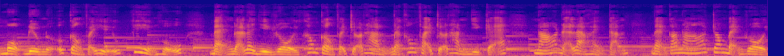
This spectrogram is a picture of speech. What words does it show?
Một điều nữa cần phải hiểu khi hiện hữu bạn đã là gì rồi không cần phải trở thành bạn không phải trở thành gì cả. Nó đã là hoàn cảnh bạn có nó trong bạn rồi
